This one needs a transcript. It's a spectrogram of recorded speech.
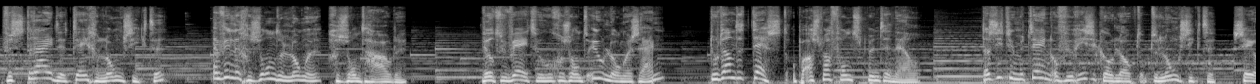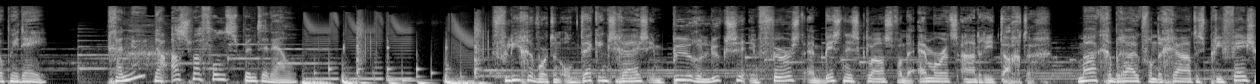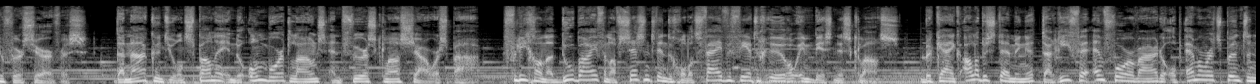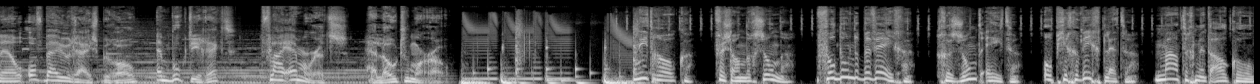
We strijden tegen longziekten en willen gezonde longen gezond houden. Wilt u weten hoe gezond uw longen zijn? Doe dan de test op astmafonds.nl. Dan ziet u meteen of u risico loopt op de longziekte COPD. Ga nu naar astmafonds.nl. Vliegen wordt een ontdekkingsreis in pure luxe in first en business class van de Emirates A380. Maak gebruik van de gratis privéchauffeurservice. Daarna kunt u ontspannen in de onboard lounge en first class shower spa. Vlieg al naar Dubai vanaf 2645 euro in business class. Bekijk alle bestemmingen, tarieven en voorwaarden op emirates.nl of bij uw reisbureau en boek direct. Fly Emirates. Hello tomorrow. Niet roken, verstandig zonnen, voldoende bewegen, gezond eten, op je gewicht letten, matig met alcohol.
